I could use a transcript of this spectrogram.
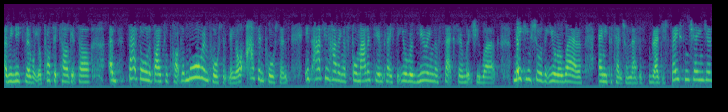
and we need to know what your profit targets are. And that's all a vital part. But more importantly, or as important, is actually having a formality in place that you're reviewing the sector in which you work, making sure that you're aware of any potential legislation changes,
